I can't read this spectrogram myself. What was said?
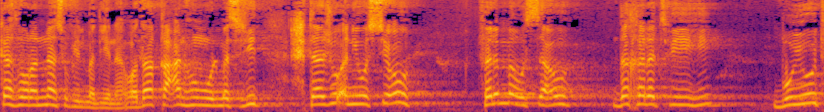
كثر الناس في المدينة وضاق عنهم المسجد احتاجوا أن يوسعوه. فلما وسعوه دخلت فيه بيوت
